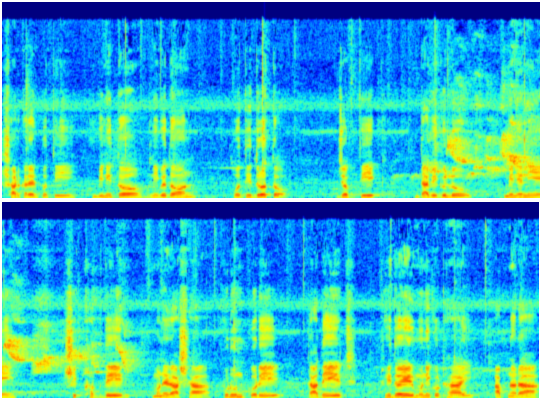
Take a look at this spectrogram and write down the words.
সরকারের প্রতি বিনীত নিবেদন অতি দ্রুত যৌক্তিক দাবিগুলো মেনে নিয়ে শিক্ষকদের মনের আশা পূরণ করে তাদের হৃদয়ের মণিকোঠায় আপনারা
